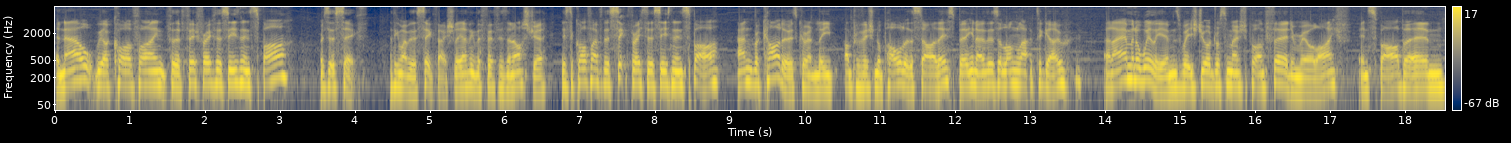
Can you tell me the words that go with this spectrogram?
And now we are qualifying for the fifth race of the season in Spa. Or is it the sixth? I think it might be the sixth actually. I think the fifth is in Austria. It's to qualify for the sixth race of the season in Spa. And Ricciardo is currently on provisional pole at the start of this, but you know, there's a long lap to go. And I am in a Williams, which George Russell managed to put on third in real life in Spa, but um,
